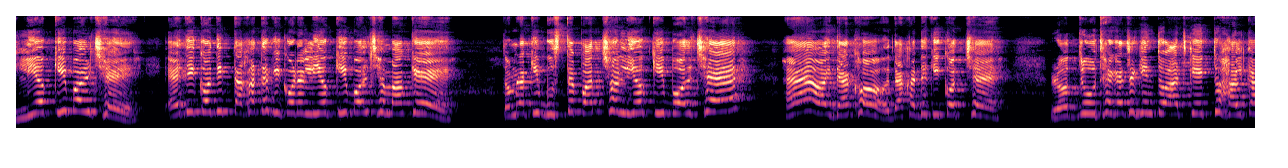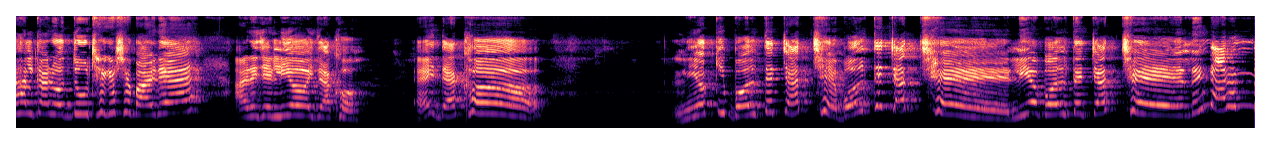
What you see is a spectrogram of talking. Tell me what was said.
লিও কি বলছে? এদিক ওদিক তাকাতাকি করে লিও কি বলছে মাকে? তোমরা কি বুঝতে পারছ লিও কি বলছে? হ্যাঁ ওই দেখো, দেখা দেখি করছে। রোদ্র উঠে গেছে কিন্তু আজকে একটু হালকা হালকা রোদ্র উঠে গেছে বাইরে। আর এই যে লিও ওই দেখো। এই দেখো। লিও কি বলতে চাচ্ছে? বলতে চাচ্ছে। লিও বলতে চাচ্ছে। আনন্দ,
